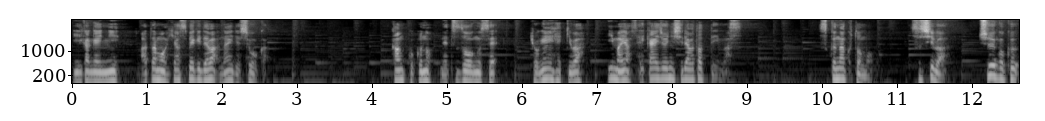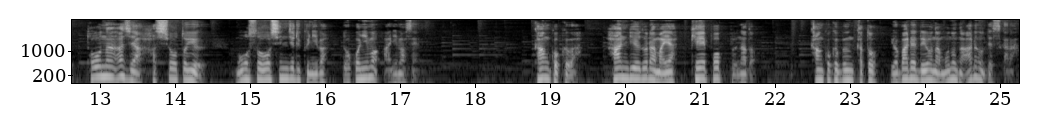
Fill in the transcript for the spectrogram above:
いい加減に頭を冷やすべきではないでしょうか。韓国の捏造癖、虚言癖は今や世界中に知れ渡っています。少なくとも、寿司は中国、東南アジア発祥という妄想を信じる国はどこにもありません。韓国は韓流ドラマや K-POP など、韓国文化と呼ばれるようなものがあるのですから、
